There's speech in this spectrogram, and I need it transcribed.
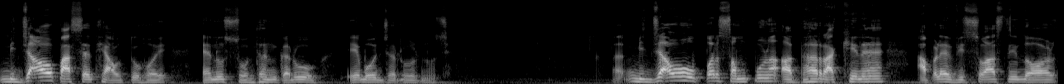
બીજાઓ પાસેથી આવતું હોય એનું શોધન કરવું એ બહુ જરૂરનું છે. બીજાઓ ઉપર સંપૂર્ણ આધાર રાખીને આપણે વિશ્વાસની દોડ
